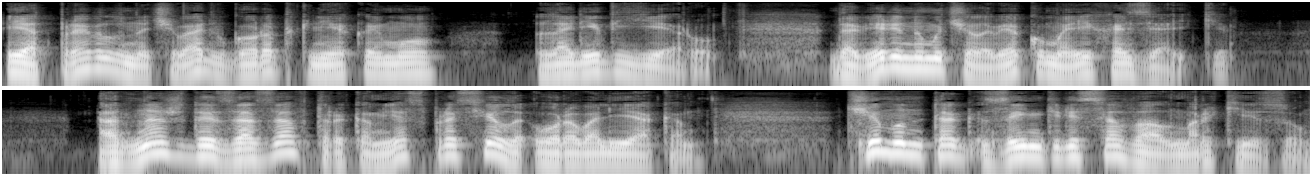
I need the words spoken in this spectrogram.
и отправила ночевать в город к некоему Ларивьеру, доверенному человеку моей хозяйки. Однажды за завтраком я спросила у Равальяка, чем он так заинтересовал маркизу?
